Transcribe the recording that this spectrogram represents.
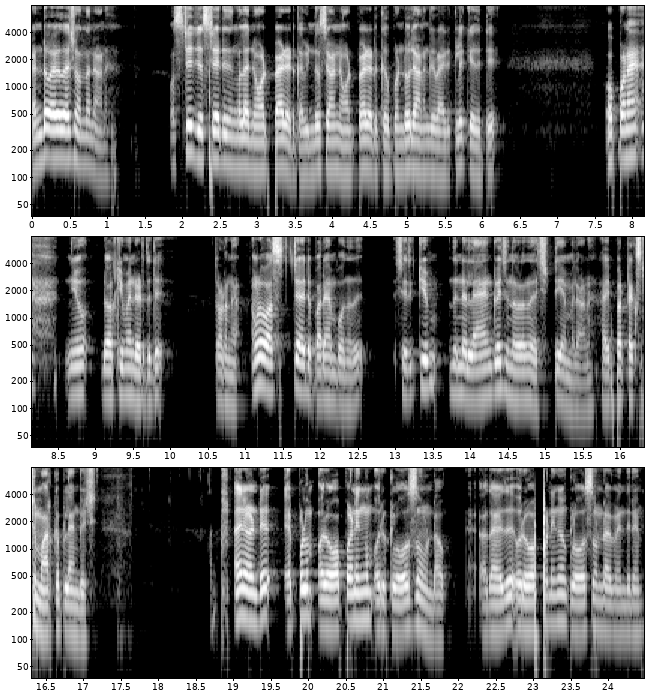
രണ്ടും ഏകദേശം ഒന്ന് തന്നെയാണ് ഫസ്റ്റ് ജസ്റ്റ് ആയിട്ട് നിങ്ങളുടെ നോട്ട് പാഡ് എടുക്കുക. വിൻഡോസ് ആണ് നോട്ട് പാഡ് എടുക്കുക. ഉബണ്ടുവിലാണെങ്കിൽ റൈറ്റ് ക്ലിക്ക് ചെയ്തിട്ട് എ ന്യൂ ഡോക്യുമെന്റ് എടുത്തിട്ട് തുടങ്ങാം. നമ്മൾ ഫസ്റ്റായിട്ട് പറയാൻ പോകുന്നത് ശരിക്കും ഇതിന്റെ ലാംഗ്വേജ് എന്ന് പറയുന്നത് എച്ച് ടി എം എൽ ആണ്. ഹൈപ്പർ ടെക്സ്റ്റ് മാർക്കപ്പ് ലാംഗ്വേജ് അതിനുവേണ്ടി എപ്പോഴും ഒരു ഓപ്പണിങ്ങും ഒരു ക്ലോസും ഉണ്ടാവും. അതായത് ഒരു ഓപ്പണിങ്ങും ക്ലോസും ഉണ്ടാവും എന്തിനും?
